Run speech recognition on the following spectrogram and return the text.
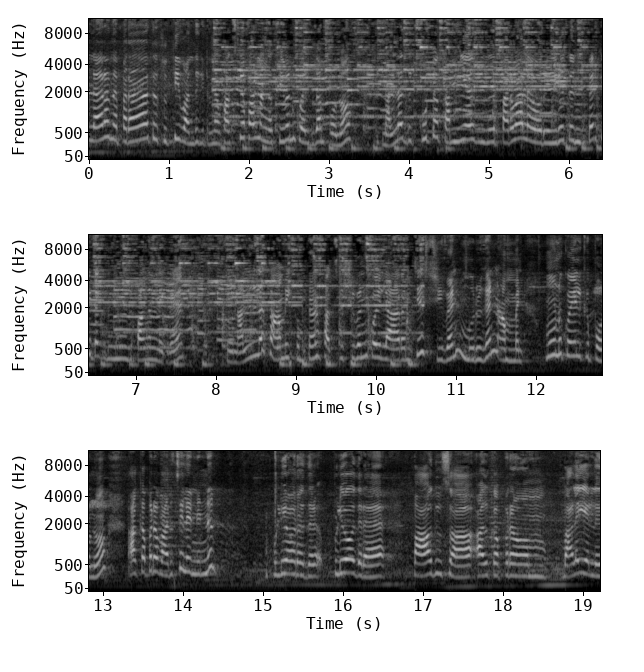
எல்லாரும் அந்த பிரகாரத்தை சுற்றி வந்துக்கிட்டு இருந்தோம். ஃபஸ்ட் ஆஃப் ஆல் நாங்கள் சிவன் கோயிலுக்கு தான் போனோம். நல்லது கூட்டம் கம்மியாக இருந்தது. பரவாயில்ல ஒரு இருபத்தஞ்சி பேர் கிட்ட இருப்பாங்கன்னு நினைக்கிறேன். ஸோ நல்ல சாமி கும்பிட்டோம். ஃபஸ்ட்டு சிவன் கோயில் ஆரம்பித்து சிவன் முருகன் அம்மன் மூணு கோயிலுக்கு போனோம். அதுக்கப்புறம் வரிசையில் நின்று புளியோதரை புளியோதரை பாதுசா அதுக்கப்புறம் வளையல்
